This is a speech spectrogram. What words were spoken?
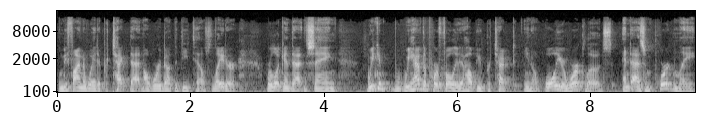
let me find a way to protect that, and I'll worry about the details later. We're looking at that and saying, we can we have the portfolio to help you protect you know all your workloads, and as importantly,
